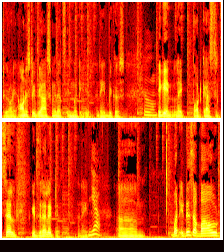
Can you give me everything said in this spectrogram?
to your audience. Honestly, if you ask me, that's immaterial, right? Because true again, like podcast itself, it's relative, right? yeah Um, but it is about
